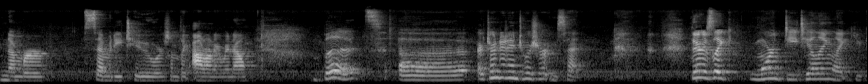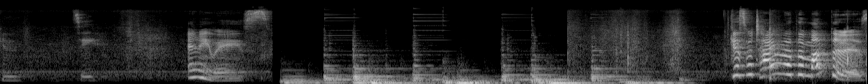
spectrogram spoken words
number 72 or something, I don't even know. But uh, I turned it into a shirt instead. There's like more detailing like you can see. Anyways. Guess what time of the month it is?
